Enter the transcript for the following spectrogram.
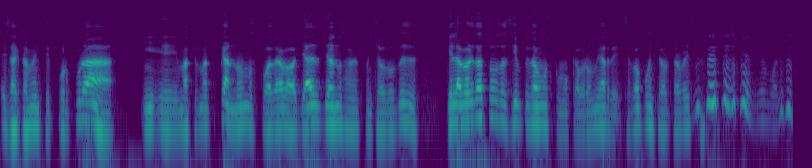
Exactamente. Por pura eh, matemática no nos cuadraba. Ya, ya nos habíamos ponchado dos veces. Que la verdad todos así empezamos como que a bromear de, ¿se va a ponchar otra vez? Sí, bueno,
